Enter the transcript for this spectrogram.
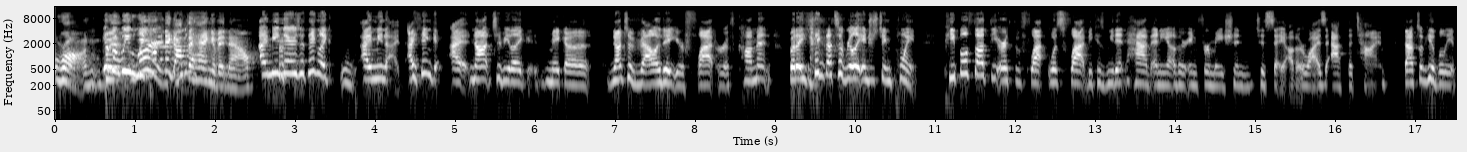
wrong, yeah, but, but, we, we kind of got the hang of it now. I mean, there's a thing like I mean, I, I think I, not to be like make a not to validate your flat Earth comment, but I think that's a really interesting point. People thought the Earth was flat, was flat because we didn't have any other information to say otherwise at the time. That's what people believe.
